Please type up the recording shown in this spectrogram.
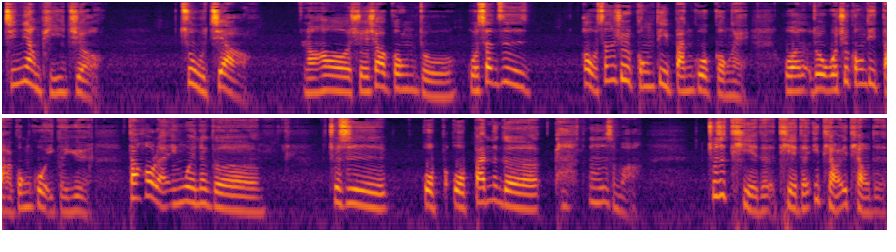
精酿啤酒、助教，然后学校工读，我甚至哦，我甚至去工地搬过工诶，我我我去工地打工过一个月，但后来因为那个就是我我搬那个 那是什么？就是铁的铁的一条一条的，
